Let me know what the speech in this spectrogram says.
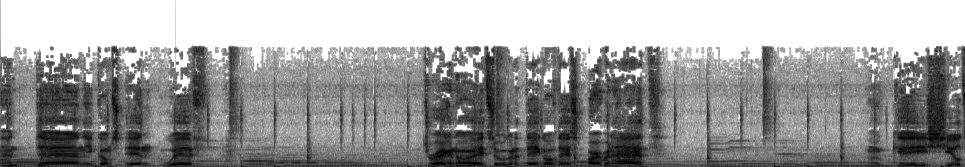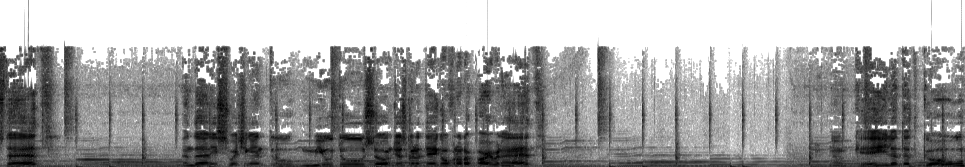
And then he comes in with Dragonite. So we're gonna take off this Iron Head. Okay, he shields that. And then he's switching into Mewtwo, so I'm just gonna take off another Iron Head. Okay, let that go.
